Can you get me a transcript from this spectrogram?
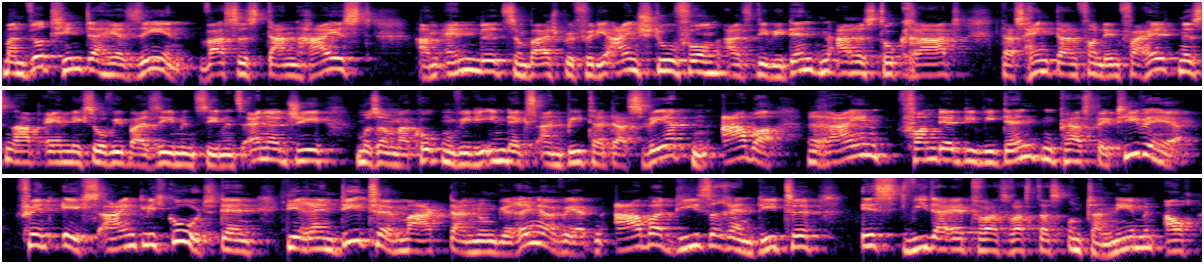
Man wird hinterher sehen, was es dann heißt am Ende zum Beispiel für die Einstufung als Dividendenaristokrat. Das hängt dann von den Verhältnissen ab, ähnlich so wie bei Siemens, Siemens Energy. Muss man mal gucken, wie die Indexanbieter das werten. Aber rein von der Dividendenperspektive her finde ich's eigentlich gut, denn die Rendite mag dann nun geringer werden, aber diese Rendite ist wieder etwas, was das Unternehmen auch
